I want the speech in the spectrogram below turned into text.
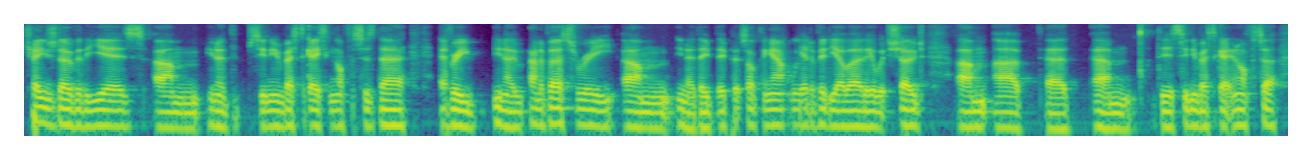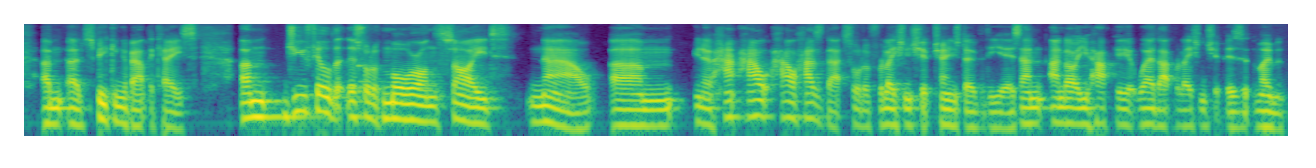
changed over the years. Um, you know, the senior investigating officers there every you know anniversary, um, you know they they put something out. We had a video earlier which showed. Um, uh, uh, the senior investigating officer uh, speaking about the case. Um, do you feel that there's sort of more on side now? Um, you know, how, how how has that sort of relationship changed over the years, and and are you happy at where that relationship is at the moment?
